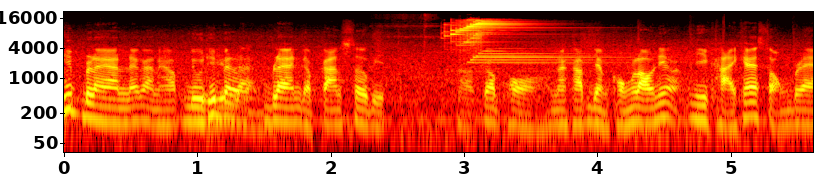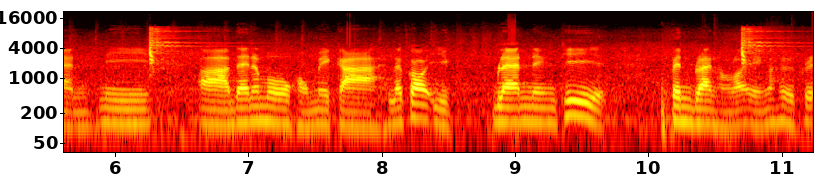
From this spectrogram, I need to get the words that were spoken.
ที่แบรนด์แล้วกันครับ ดูที่ดูที่แบรนด์แบรนด์กับการเซอร์วิสครับก็พอนะครับอย่างของเราเนี่ยมีขายแค่ 2 แบรนด์ มีไดนาโมของอเมริกา แล้วก็อีกแบรนด์หนึ่งที่เป็นแบรนด์ของเราเองก็คือเกร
